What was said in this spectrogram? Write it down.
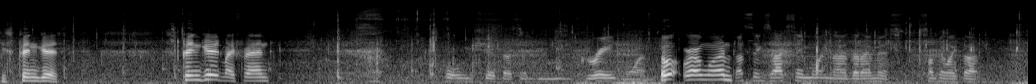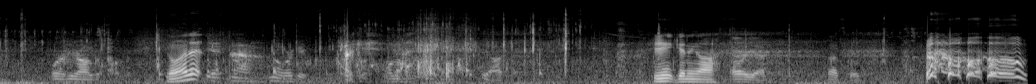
He's pinned good. He's pinned good, my friend. Holy shit, that's a great one. Oh, wrong one. That's the exact same one uh, that I missed. Something like that. Or here, I'll go. I'll go. You want it? Yeah, no, no, we're good. Okay. Hold on. Yeah. He ain't getting off. Oh yeah, that's good.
